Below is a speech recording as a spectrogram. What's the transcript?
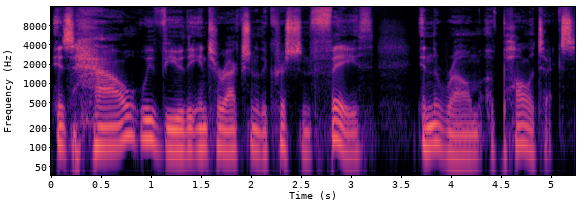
is how we view the interaction of the Christian faith in the realm of politics.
